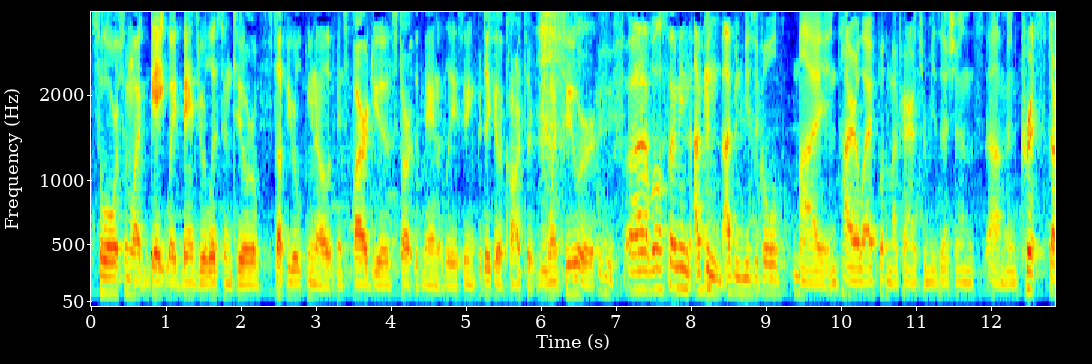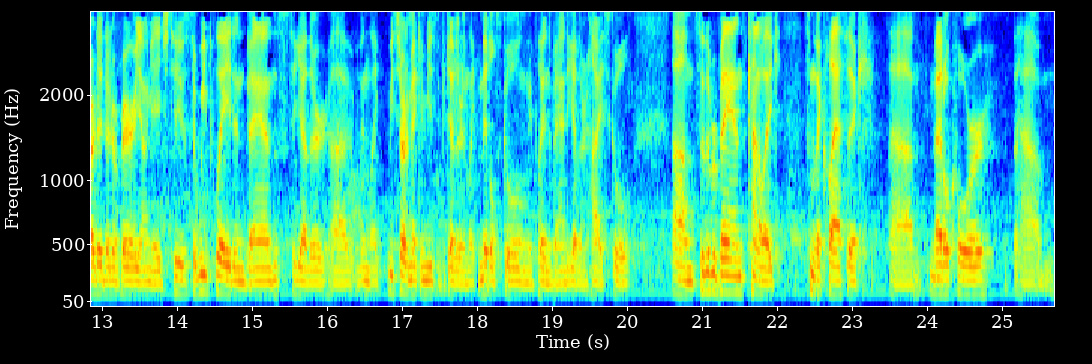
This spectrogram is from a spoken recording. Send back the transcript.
So what were some like gateway bands you were listening to, or stuff you were, you know inspired you to start the band at least? Any particular concert you went to, or Uh, well, so I mean, I've been I've been musical my entire life. Both of my parents were musicians, um, and Chris started at a very young age too. So we played in bands together. Uh, in like we started making music together in like middle school, and we played in a band together in high school. Um, so there were bands kind of like some of the classic uh, metalcore. Um,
